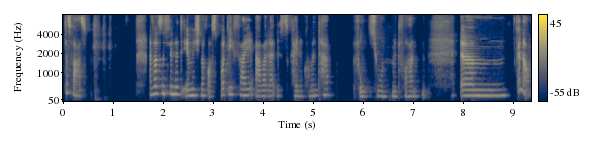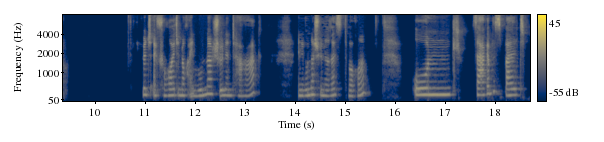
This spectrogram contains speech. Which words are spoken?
Das war's. Ansonsten findet ihr mich noch auf Spotify, aber da ist keine Kommentar Funktion mit vorhanden. Ähm, genau. Ich wünsche euch für heute noch einen wunderschönen Tag, eine wunderschöne Restwoche und sage bis bald.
